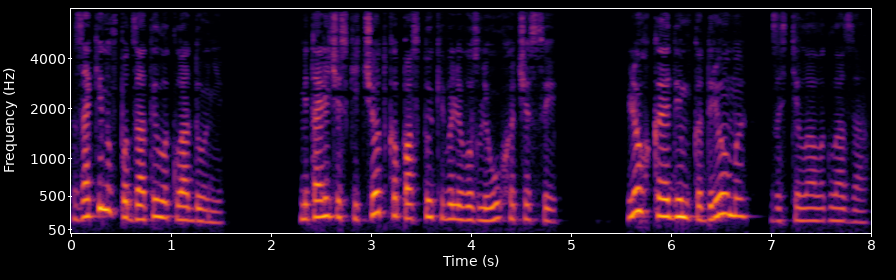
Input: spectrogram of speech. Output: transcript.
закинув под затылок ладони. Металлически четко постукивали возле уха часы. Легкая дымка дремы застилала глаза.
